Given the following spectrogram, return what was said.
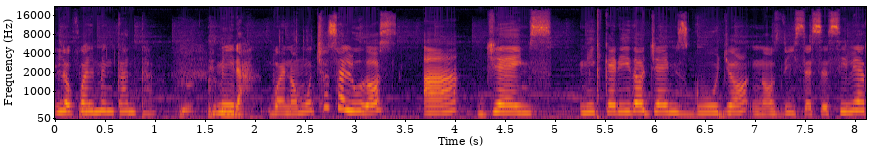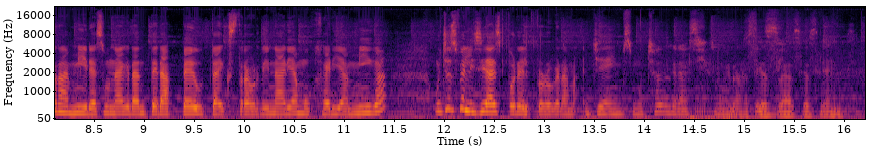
lo cual me encanta. Mira, bueno, muchos saludos a James. Mi querido James Gullo nos dice, Cecilia Ramírez, una gran terapeuta, extraordinaria mujer y amiga. Muchas felicidades por el programa. James, muchas gracias. gracias, gracias, James.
